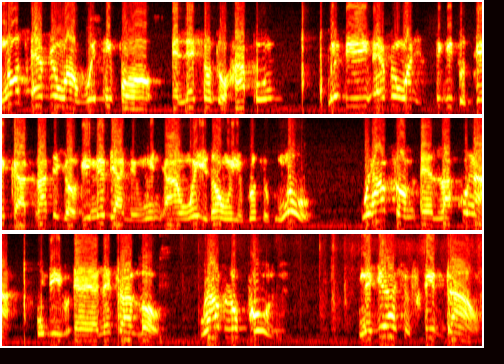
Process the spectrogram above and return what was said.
Not everyone waiting for election to happen. Maybe everyone is thinking to take advantage of it. Maybe I may win, and when you don't win, you go to no. We have some uh, lacuna in the uh, electoral law. We have loopholes. Nigeria should sit down.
